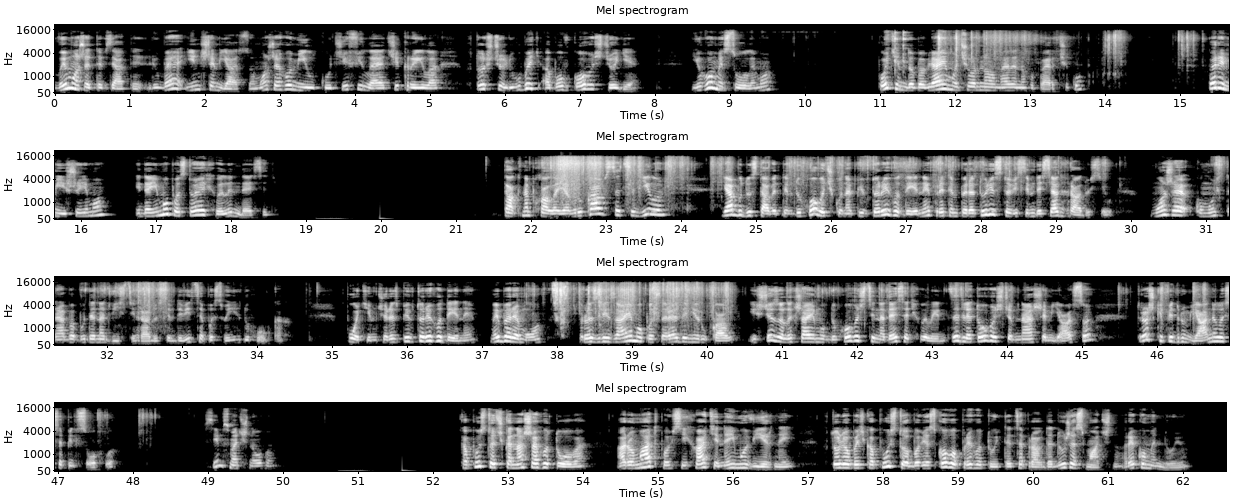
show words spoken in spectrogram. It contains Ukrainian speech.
Ви можете взяти любе інше м'ясо, може гомілку, чи філе, чи крила, хто що любить або в кого що є. Його ми солимо. Потім додаємо чорного меленого перчику, перемішуємо і даємо постояти хвилин 10. Так, напхала я в рукав все це діло. Я буду ставити в духовочку на півтори години при температурі 180 градусів. Може, комусь треба буде на 200 градусів. Дивіться по своїх духовках. Потім, через півтори години, ми беремо, розрізаємо посередині рукав і ще залишаємо в духовочці на 10 хвилин. Це для того, щоб наше м'ясо трошки підрум'янилося, підсохло. Всім смачного! Капусточка наша готова. Аромат по всій хаті неймовірний. Хто любить капусту, обов'язково приготуйте. Це правда, дуже смачно. Рекомендую.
